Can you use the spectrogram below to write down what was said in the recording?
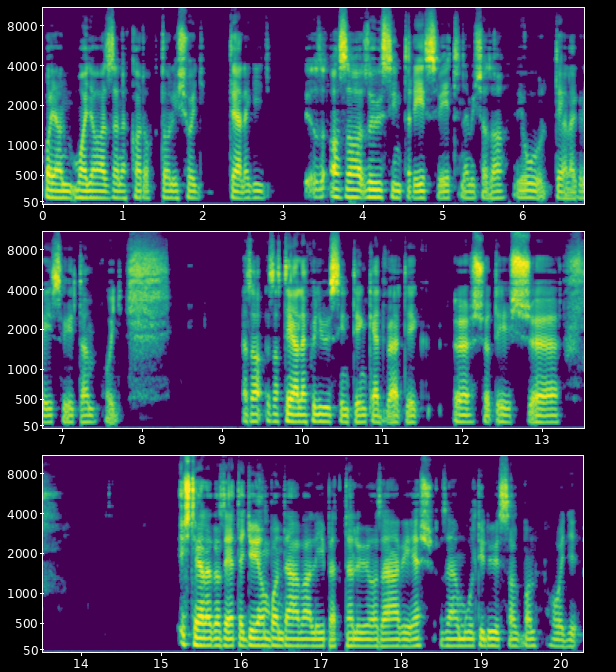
olyan magyar zenekaroktól is, hogy tényleg így az, az az őszinte részvét, nem is az a jó tényleg részvétem, hogy ez a, ez a tényleg, hogy őszintén kedvelték őrsöt, és és tényleg azért egy olyan bandává lépett elő az AVS az elmúlt időszakban, hogy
